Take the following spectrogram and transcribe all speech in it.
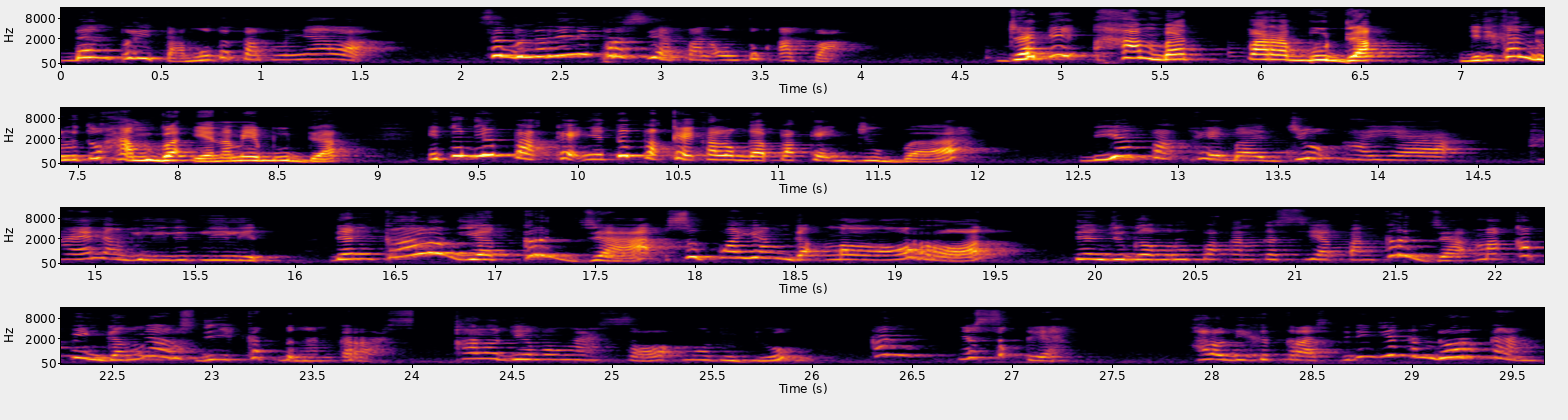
dan pelitamu tetap menyala. Sebenarnya ini persiapan untuk apa? Jadi hamba para budak, jadi kan dulu tuh hamba ya namanya budak, itu dia pakainya tuh pakai kalau nggak pakai jubah, dia pakai baju kayak kain yang dililit-lilit. Dan kalau dia kerja supaya nggak melorot dan juga merupakan kesiapan kerja, maka pinggangnya harus diikat dengan keras. Kalau dia mau ngaso, mau duduk, kan nyesek ya. Kalau diikat keras, jadi dia kendorkan.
